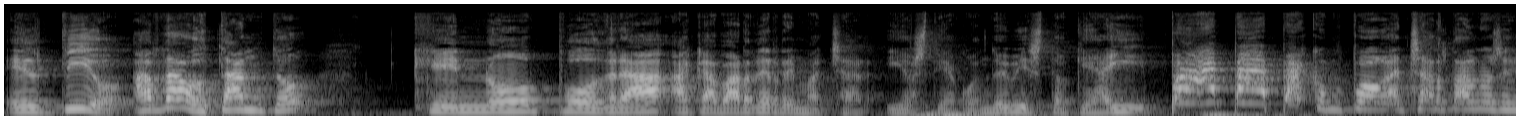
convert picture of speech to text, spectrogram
el tío ha dado tanto que no podrá acabar de remachar. Y hostia, cuando he visto que ahí, con Pogachar, tal, no sé,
